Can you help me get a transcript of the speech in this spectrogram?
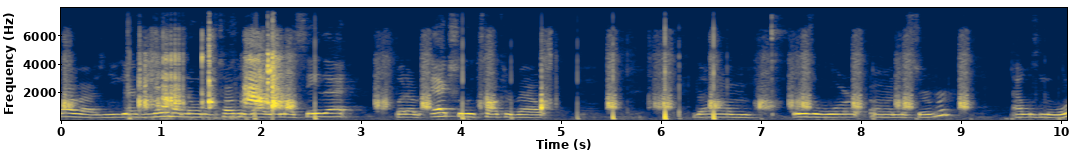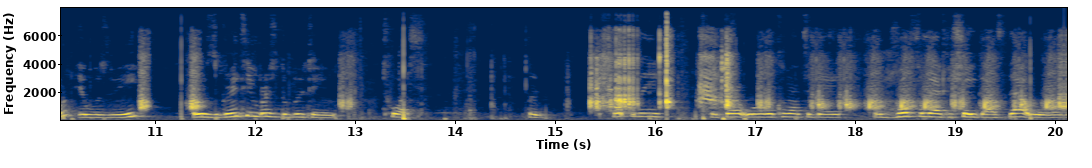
5 hours. And you guys may not know what I'm talking about when I say that, but I'm actually talking about the, um, it was a war on the server. I was in the war. It was me. It was the green team versus the blue team twice. But hopefully the third war will come out today, and hopefully I can show you guys that war.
